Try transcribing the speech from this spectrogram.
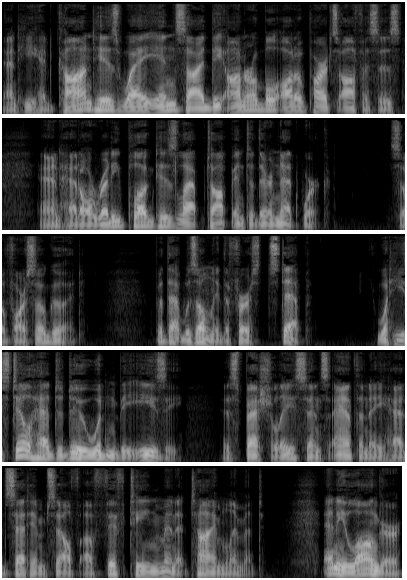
and he had conned his way inside the Honorable Auto Parts offices and had already plugged his laptop into their network. So far, so good. But that was only the first step. What he still had to do wouldn't be easy, especially since Anthony had set himself a 15 minute time limit. Any longer,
